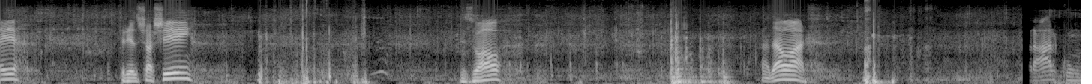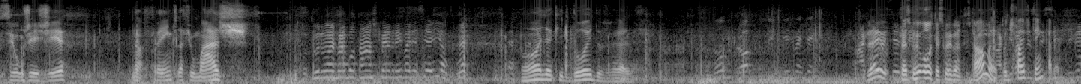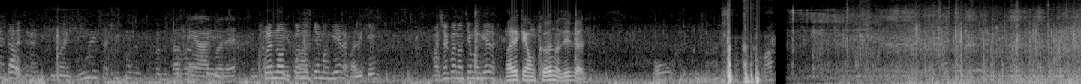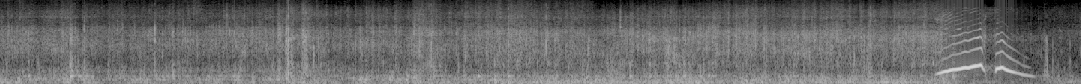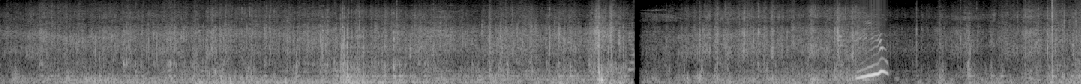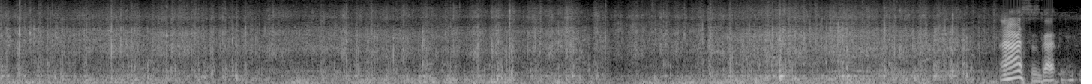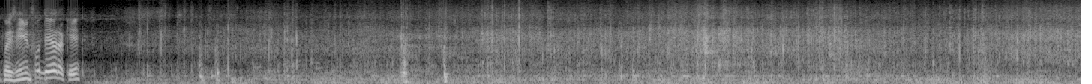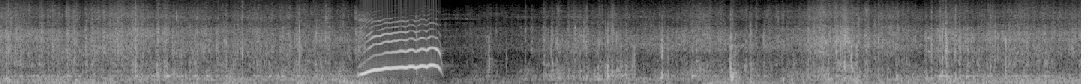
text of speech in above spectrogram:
Aí, trilha do Xaxim. Visual. Tá da hora. Parar com o seu GG na frente da filmagem. No futuro nós vai botar umas pedras aí, vai descer aí, ó. Né? Olha que doido, velho. Novo drop do suicídio vai ser. Aqui Velho, tá escorregando. Ô, tá escorregando. tá Calma, escorregando. tô de Aqui vai 5 ser tem, cara. De verdade, né? Imagina isso aqui quando, quando Não tava. tem água, né? Quando não, quando não tinha mangueira. Olha aqui. Imagina quando não tinha mangueira. Olha, tem um cano ali, velho. Iu! Ah, essas coisinhas me fuderam aqui. Iu!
